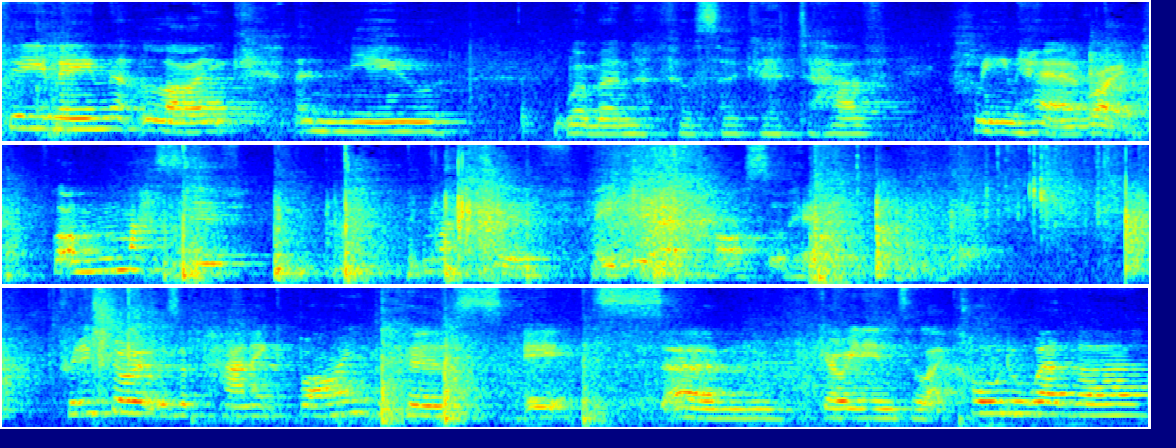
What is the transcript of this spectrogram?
feeling like a new woman. Feels so good to have clean hair. Right, I've got a massive big parcel here. Pretty sure it was a panic buy because it's um, going into like colder weather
